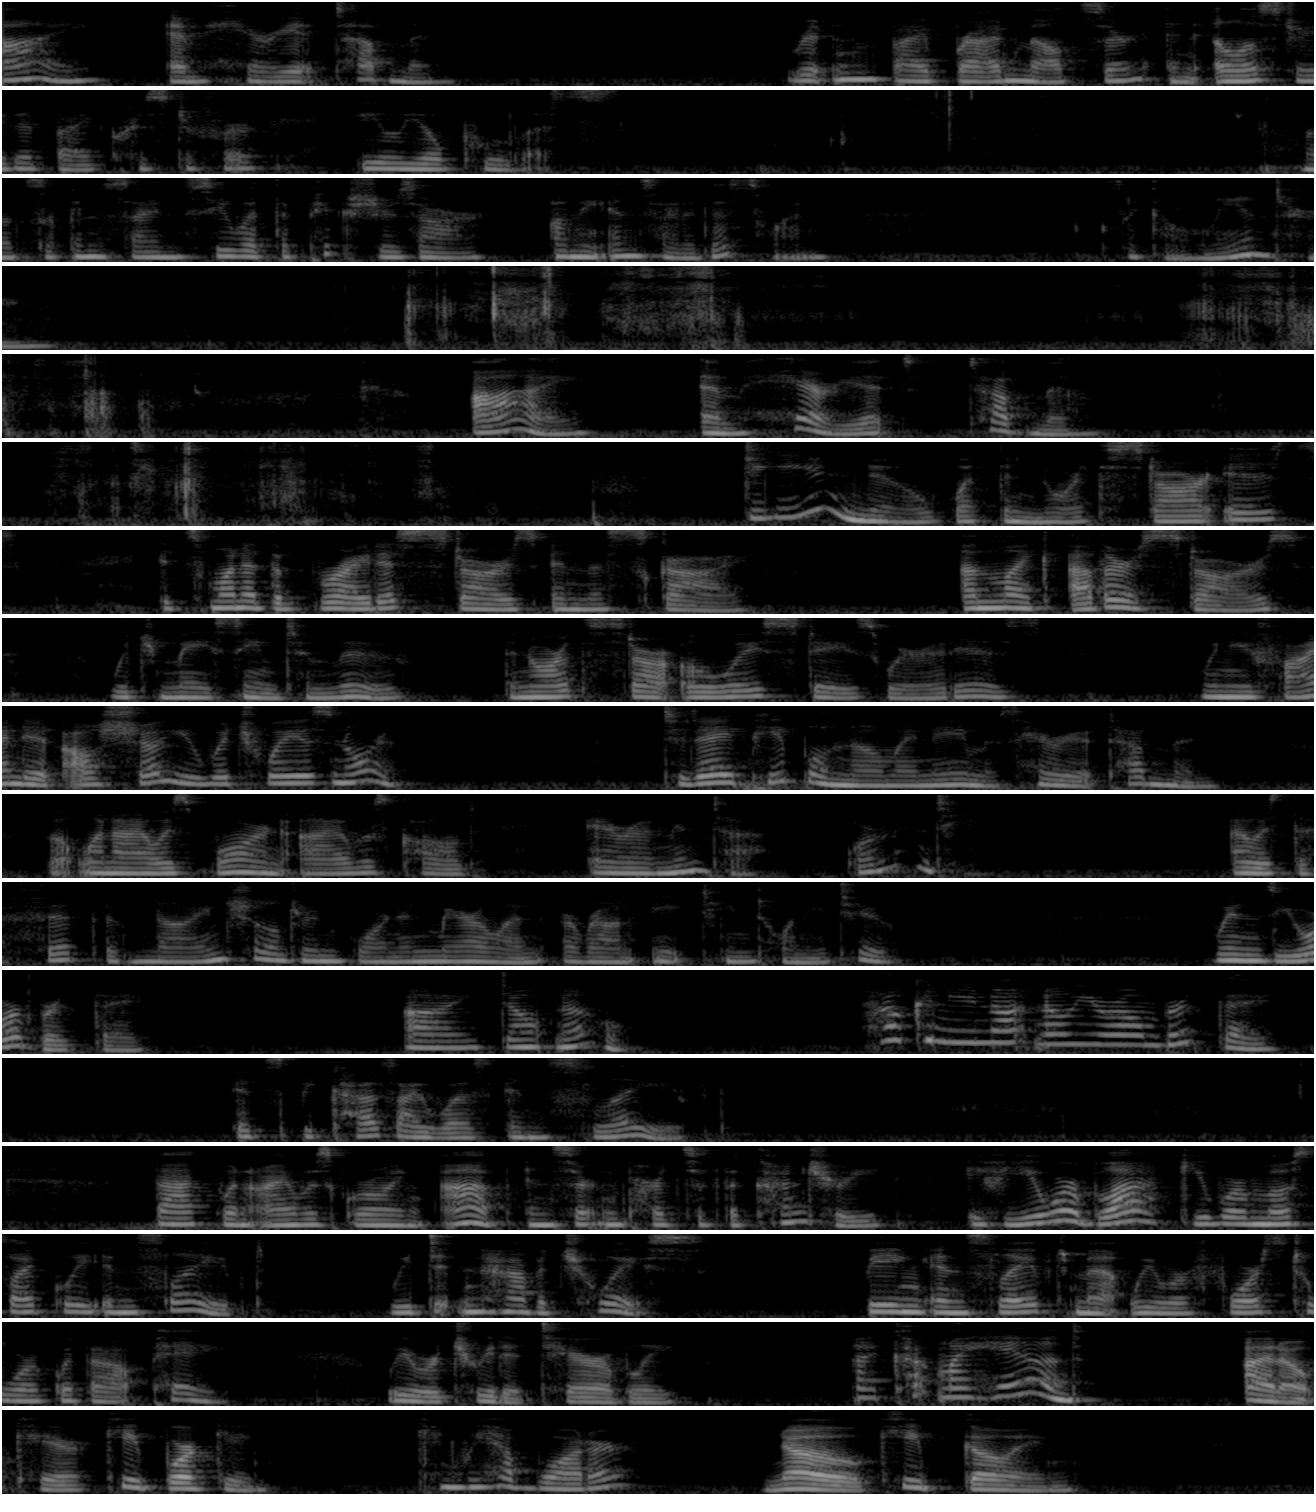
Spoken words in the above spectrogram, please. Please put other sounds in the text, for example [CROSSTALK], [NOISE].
I am Harriet Tubman. Written by Brad Meltzer and illustrated by Christopher Eliopoulos. Let's look inside and see what the pictures are on the inside of this one. Looks like a lantern. I am Harriet Tubman. Do you know what the North Star is? It's one of the brightest stars in the sky. Unlike other stars, which may seem to move, the North Star always stays where it is. When you find it, I'll show you which way is north. Today, people know my name is Harriet Tubman, but when I was born, I was called Araminta, or Minty. I was the fifth of nine children born in Maryland around 1822. When's your birthday? I don't know. How can you not know your own birthday? It's because I was enslaved. Back when I was growing up in certain parts of the country, if you were black, you were most likely enslaved. We didn't have a choice. Being enslaved meant we were forced to work without pay. We were treated terribly. I cut my hand. I don't care. Keep working. Can we have water? No, keep going.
